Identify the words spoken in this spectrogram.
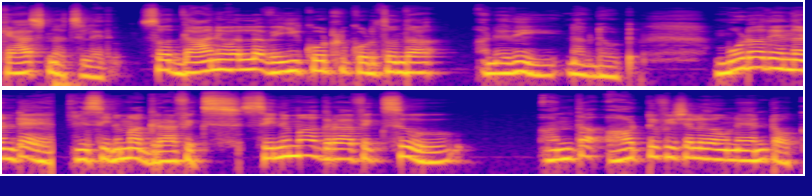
క్యాస్ట్ నచ్చలేదు. సో దానివల్ల వెయ్యి కోట్లు కొడుతుందా అనేది నాకు డౌట్. మూడోది ఏంటంటే ఈ సినిమా గ్రాఫిక్స్. సినిమా గ్రాఫిక్స్ అంత ఆర్టిఫిషియల్గా ఉన్నాయని టాక్.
